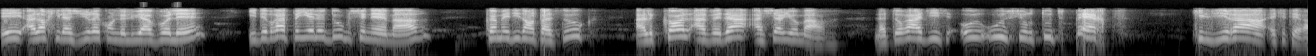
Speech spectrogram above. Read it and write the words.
et alors qu'il a juré qu'on le lui a volé, il devra payer le double chez Nehemar, comme est dit dans le Pasuk, Al-Kol Aveda Asher Yomar. La Torah a dit, ou, sur toute perte qu'il dira, etc.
